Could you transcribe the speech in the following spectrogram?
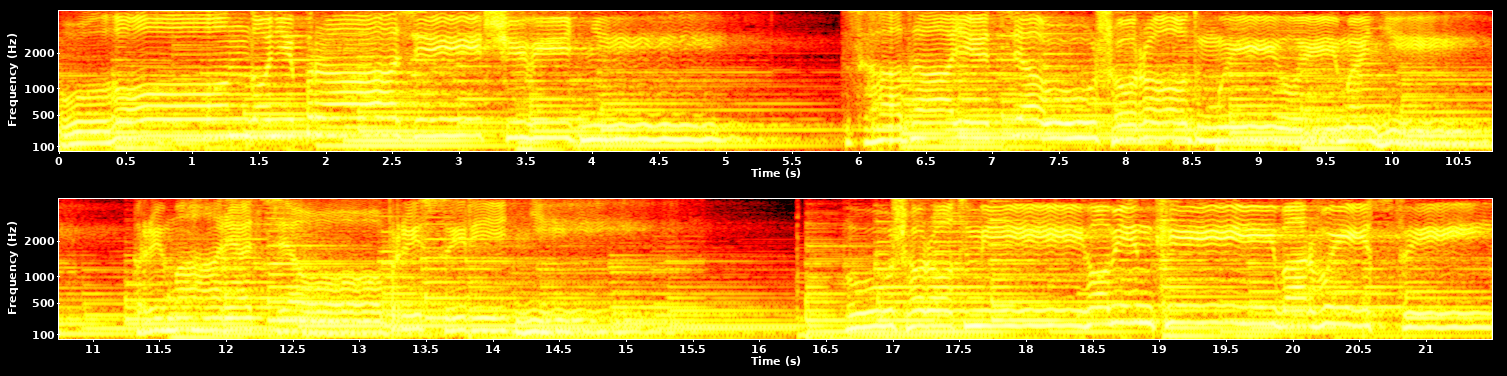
у Лондоні, Празі чи Відні, згадається Ужгород милий мені, примаряться обриси рідні. Ужгород мій гомінкий барвистий,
